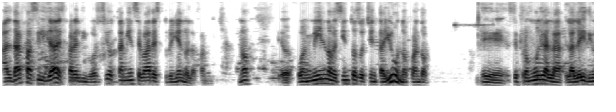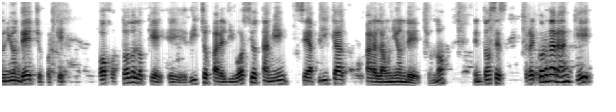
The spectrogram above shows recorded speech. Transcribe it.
al dar facilidades para el divorcio también se va destruyendo la familia, ¿no? Eh, o en 1981, cuando eh, se promulga la, ley de unión de hecho, porque, ojo, todo lo que he dicho para el divorcio también se aplica para la unión de hecho, ¿no? Entonces, recordarán que,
